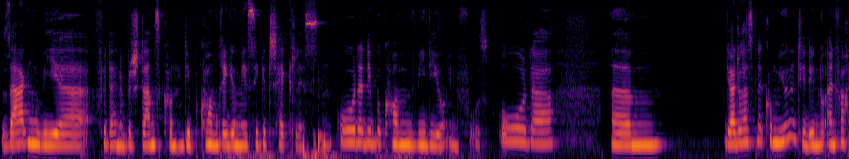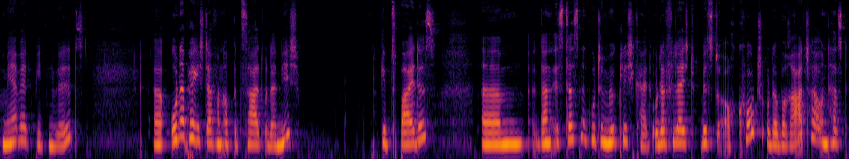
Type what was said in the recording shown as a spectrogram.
sagen wir für deine Bestandskunden, die bekommen regelmäßige Checklisten oder die bekommen Videoinfos oder ähm, ja, du hast eine Community, denen du einfach Mehrwert bieten willst, äh, unabhängig davon, ob bezahlt oder nicht, gibt es beides. Ähm, dann ist das eine gute Möglichkeit. Oder vielleicht bist du auch Coach oder Berater und hast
